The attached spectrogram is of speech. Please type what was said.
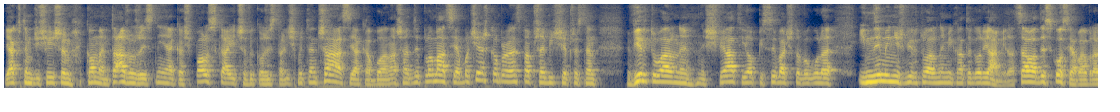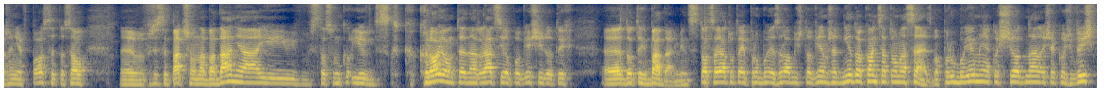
jak w tym dzisiejszym komentarzu, że istnieje jakaś Polska i czy wykorzystaliśmy ten czas, jaka była nasza dyplomacja, bo ciężko, proszę Państwa, przebić się przez ten wirtualny świat i opisywać to w ogóle innymi niż wirtualnymi kategoriami. Ta cała dyskusja, mam wrażenie, w Polsce to są e, wszyscy patrzą na badania i w stosunku i kroją te narracje opowieści do tych do tych badań. Więc to, co ja tutaj próbuję zrobić, to wiem, że nie do końca to ma sens, bo próbujemy jakoś się odnaleźć, jakoś wyjść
